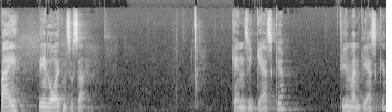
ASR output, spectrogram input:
bei den Leuten zu sein. Kennen Sie Gerske? Thielmann Gerske?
